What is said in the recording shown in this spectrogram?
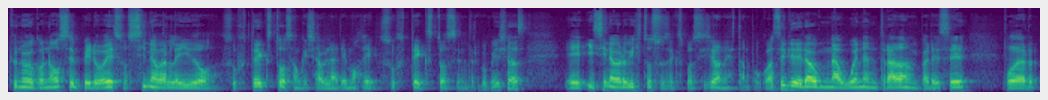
que uno lo conoce, pero eso, sin haber leído sus textos, aunque ya hablaremos de sus textos, entre comillas, eh, y sin haber visto sus exposiciones tampoco. Así que era una buena entrada, me parece, poder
